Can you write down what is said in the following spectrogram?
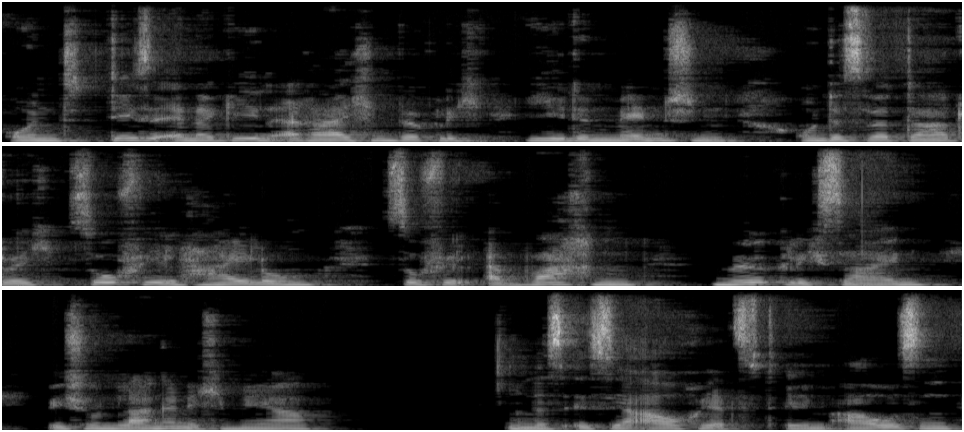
Und diese Energien erreichen wirklich jeden Menschen. Und es wird dadurch so viel Heilung, so viel Erwachen möglich sein, wie schon lange nicht mehr. Und es ist ja auch jetzt im Außen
